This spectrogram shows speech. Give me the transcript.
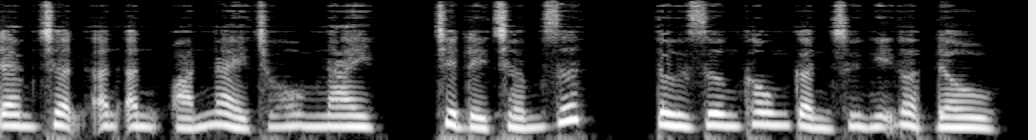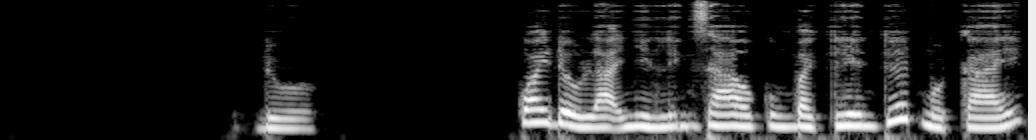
đem trận ân ân oán này cho hôm nay, triệt để chấm dứt, từ dương không cần suy nghĩ gật đầu. Được. Quay đầu lại nhìn Linh Giao cùng Bạch Liên Tuyết một cái,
